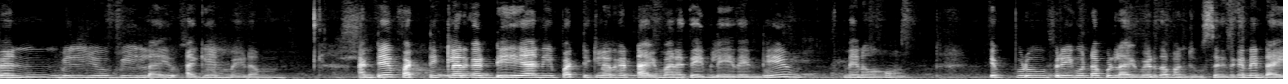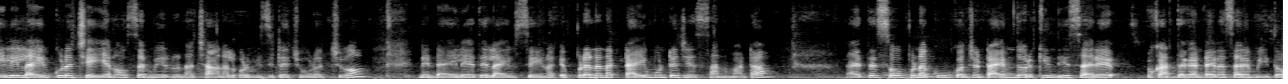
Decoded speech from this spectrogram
When will you be live again madam అంటే పర్టికులర్గా డే అని పర్టికులర్గా టైం అనేది ఏం లేదండి. నేను ఎప్పుడు ఫ్రీగా ఉంటే అప్పుడు లైవ్ పెడదామని చూస్తాను. ఎందుకంటే నేను డైలీ లైవ్ కూడా చేయను. ఒకసారి మీరు నా ఛానల్ కూడా విజిట్ అయ్యి చూడొచ్చు. నేను డైలీ అయితే లైవ్ చేయను. ఎప్పుడైనా నాకు టైం ఉంటే చేస్తాను అనమాట అయితే సో ఇప్పుడు నాకు కొంచెం టైం దొరికింది. సరే ఒక అర్ధ గంట అయినా సరే మీతో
